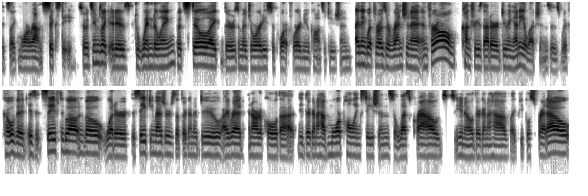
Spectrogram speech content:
it's like more around 60. So it seems like it is dwindling, but still like there's a majority support for a new constitution. I think what throws a wrench in it, and for all countries that are doing any elections, is with COVID, is it safe to go out and vote? What are the safety measures that they're going to do? I read an article that they're going to have more polling stations, so less crowds. So, you know, they're going to have like people spread out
